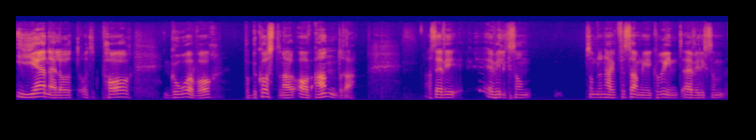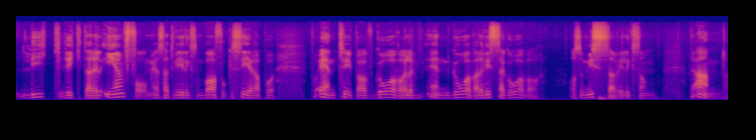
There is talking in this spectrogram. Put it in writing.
en eller åt, åt ett par gåvor på bekostnad av andra? Alltså är vi, är vi liksom, som den här församlingen i Korint, är vi liksom likriktade eller enformiga så att vi liksom bara fokuserar på, på en typ av gåvor eller en gåva eller vissa gåvor. Och så missar vi liksom det andra.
